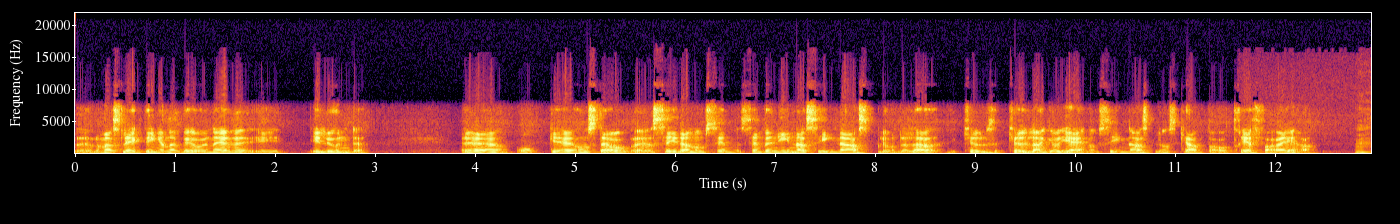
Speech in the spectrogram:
Eh, de här släktingarna bor nere i, i Lunde. Och hon står sidan om sin, sin väninna Signe Asplund. Den där kul, kulan går igenom Signe Asplunds kappa och träffar Era. Mm.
